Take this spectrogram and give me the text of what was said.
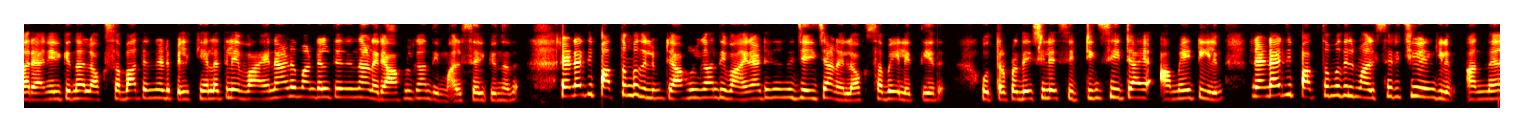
വരാനിരിക്കുന്ന ലോക്സഭാ തെരഞ്ഞെടുപ്പിൽ കേരളത്തിലെ വയനാട് മണ്ഡലത്തിൽ നിന്നാണ് രാഹുൽ ഗാന്ധി മത്സരിക്കുന്നത്. രണ്ടായിരത്തി പത്തൊമ്പതിലും രാഹുൽ ഗാന്ധി വയനാട്ടിൽ നിന്ന് ജയിച്ചാണ് ലോക്സഭയിൽ എത്തിയത്. ഉത്തർപ്രദേശിലെ സിറ്റിംഗ് സീറ്റായ അമേഠിയിലും രണ്ടായിരത്തി പത്തൊമ്പതിൽ മത്സരിച്ചുവെങ്കിലും അന്ന്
